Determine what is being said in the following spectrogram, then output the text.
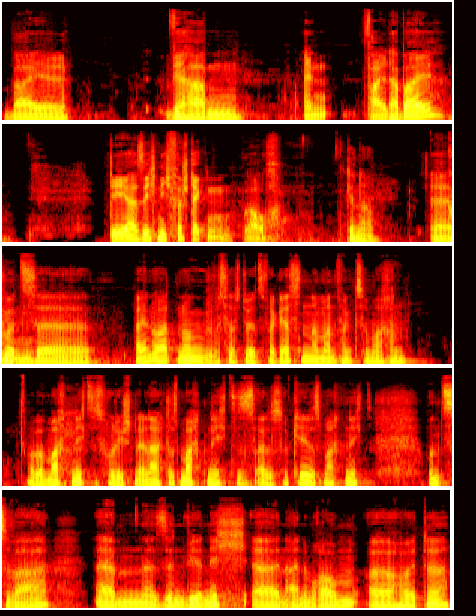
weil wir haben einen Fall dabei, der sich nicht verstecken braucht. Genau. Ähm, Kurze Einordnung, was hast du jetzt vergessen am Anfang zu machen? Aber macht nichts, das hole ich schnell nach, das macht nichts, das ist alles okay, das macht nichts. Und zwar ähm, sind wir nicht äh, in einem Raum äh, heute,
